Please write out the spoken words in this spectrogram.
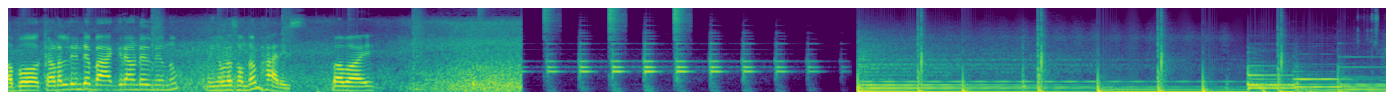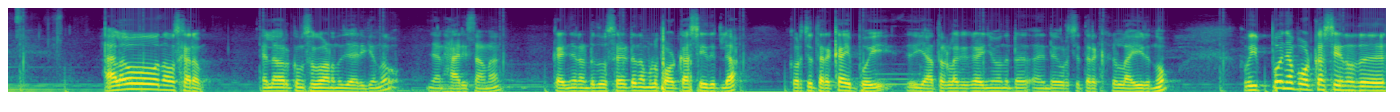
അപ്പോൾ കടലിന്റെ ബാക്ക്ഗ്രൗണ്ടിൽ നിന്നും നിങ്ങളുടെ സ്വന്തം ഹാരിസ്. ബൈ ബൈ ഹലോ നമസ്കാരം. എല്ലാവർക്കും സുഖമാണെന്ന് വിചാരിക്കുന്നു. ഞാൻ ഹാരിസാണ്. കഴിഞ്ഞ രണ്ട് ദിവസമായിട്ട് നമ്മൾ പോഡ്കാസ്റ്റ് ചെയ്തിട്ടില്ല. കുറച്ച് തിരക്കായിപ്പോയി. യാത്രകളൊക്കെ കഴിഞ്ഞ് വന്നിട്ട് അതിന്റെ കുറച്ച് തിരക്കുകളായിരുന്നു അപ്പോൾ ഇപ്പോൾ ഞാൻ പോഡ്കാസ്റ്റ് ചെയ്യുന്നത്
